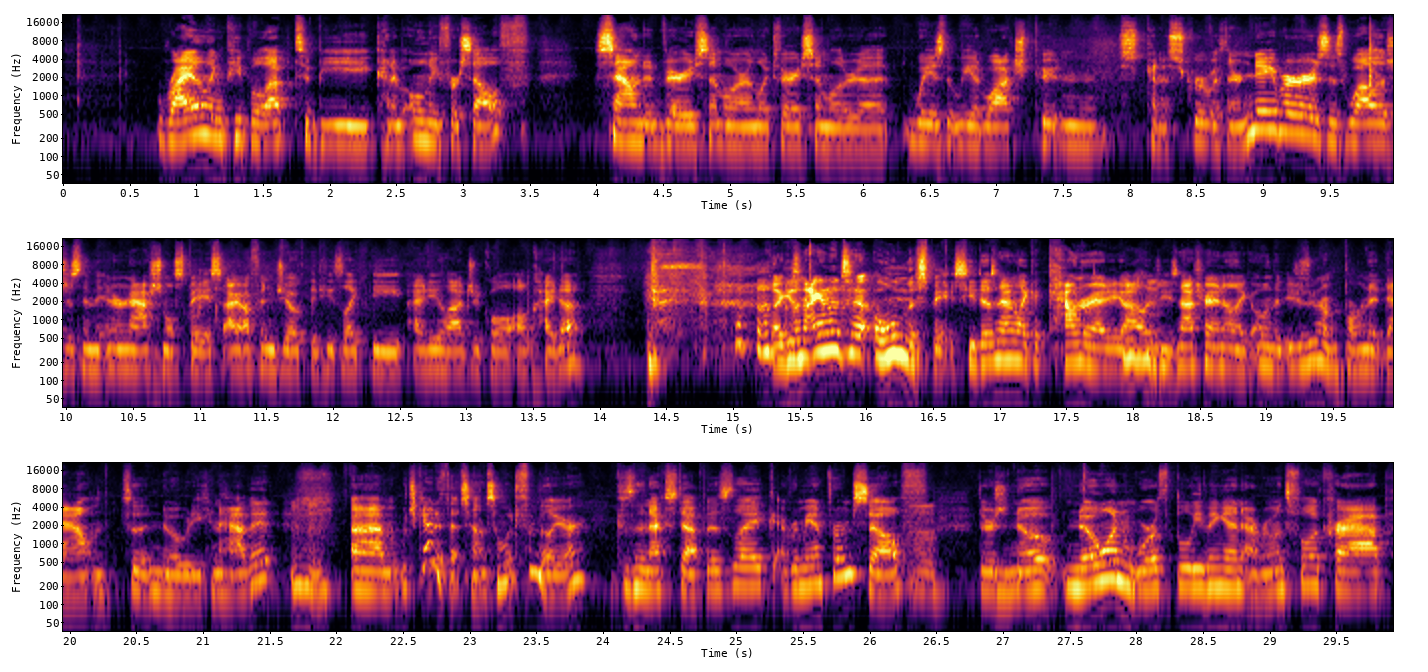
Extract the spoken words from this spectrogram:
riling people up to be kind of only for self sounded very similar and looked very similar to ways that we had watched Putin kind of screw with their neighbors as well as just in the international space. I often joke that he's like the ideological Al Qaeda. like he's not going to own the space. He doesn't have like a counter ideology. Mm-hmm. He's not trying to like own it. He's just going to burn it down so that nobody can have it. Um, which again, if that sounds somewhat familiar, because the next step is like every man for himself. Mm. There's no no one worth believing in. Everyone's full of crap.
